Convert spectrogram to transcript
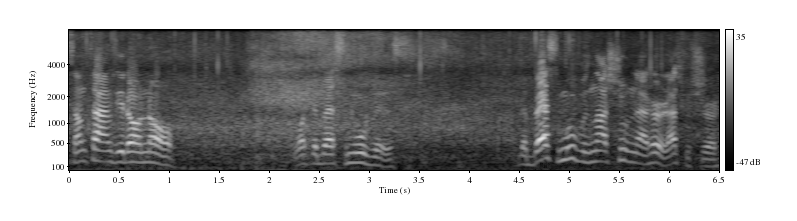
sometimes you don't know what the best move is. The best move is not shooting at her, that's for sure.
